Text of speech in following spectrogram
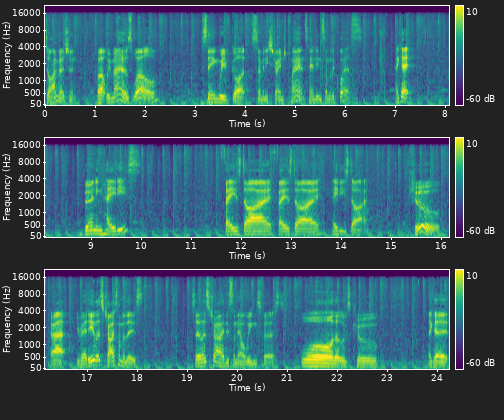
dye merchant, but we may as well, seeing we've got so many strange plants, hand in some of the quests. Okay. Burning Hades. Phase dye, phase dye, Hades dye. Cool. Alright, you ready? Let's try some of these. So let's try this on our wings first. Whoa, that looks cool. Okay,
